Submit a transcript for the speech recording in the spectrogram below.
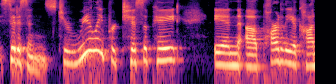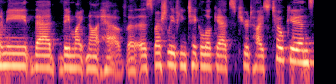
citizens to really participate in a part of the economy that they might not have, uh, especially if you take a look at securitized tokens,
